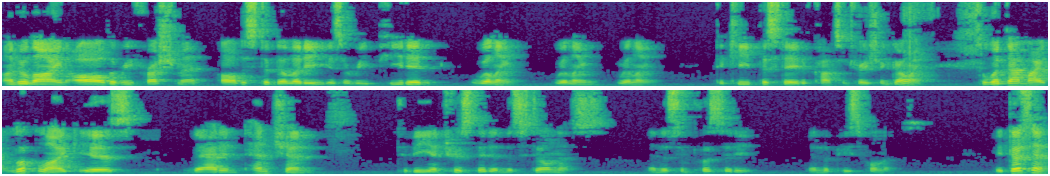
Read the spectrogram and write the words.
Underlying all the refreshment, all the stability is a repeated willing, willing, willing to keep the state of concentration going. So, what that might look like is that intention to be interested in the stillness and the simplicity and the peacefulness. It doesn't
